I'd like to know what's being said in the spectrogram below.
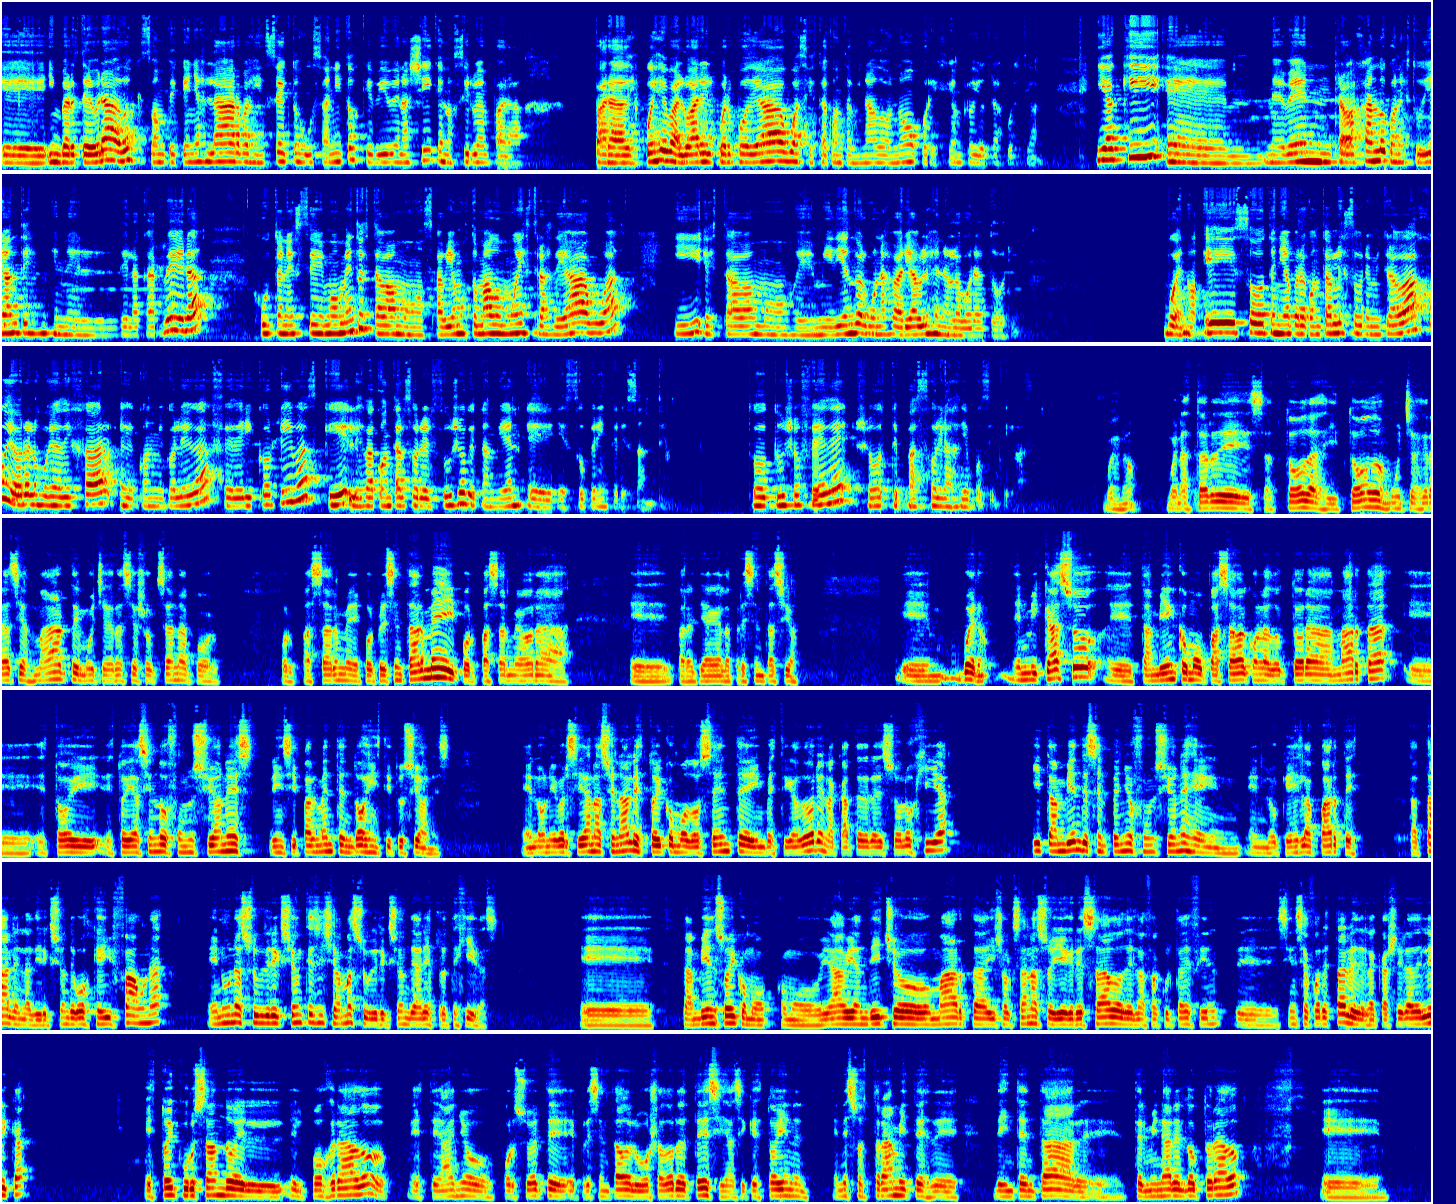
eh, invertebrados, que son pequeñas larvas, insectos, gusanitos que viven allí, que nos sirven para para después evaluar el cuerpo de agua, si está contaminado o no, por ejemplo, y otras cuestiones. Y aquí eh, me ven trabajando con estudiantes de la carrera. Justo en ese momento estábamos, habíamos tomado muestras de agua y estábamos eh, midiendo algunas variables en el laboratorio. Bueno, eso tenía para contarles sobre mi trabajo y ahora los voy a dejar eh, con mi colega Federico Rivas, que les va a contar sobre el suyo, que también es súper interesante. Todo tuyo, Fede. Yo te paso las diapositivas. Bueno, buenas tardes a todas y todos. Muchas gracias, Marta, y muchas gracias, Roxana, por, por pasarme, por presentarme y por pasarme ahora eh, para que haga la presentación. Eh, bueno, en mi caso, eh, también como pasaba con la doctora Marta, estoy, estoy haciendo funciones principalmente en dos instituciones. En la Universidad Nacional estoy como docente e investigador en la cátedra de zoología y también desempeño funciones en, lo que es la parte estatal, en la dirección de bosques y fauna, en una subdirección que se llama Subdirección de Áreas Protegidas. Eh, también soy, como, como ya habían dicho Marta y Roxana, soy egresado de la Facultad de, Ciencias Forestales de la carrera de LECA Estoy cursando el, posgrado. Este año, por suerte, he presentado el borrador de tesis, así que estoy en, esos trámites de, intentar eh, terminar el doctorado. Eh,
